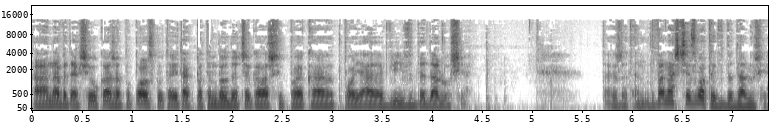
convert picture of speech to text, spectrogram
A nawet jak się ukaże po polsku, to i tak potem będę czekał, aż się poja- pojawi w Dedalusie. Także ten 12 zł w Dedalusie.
